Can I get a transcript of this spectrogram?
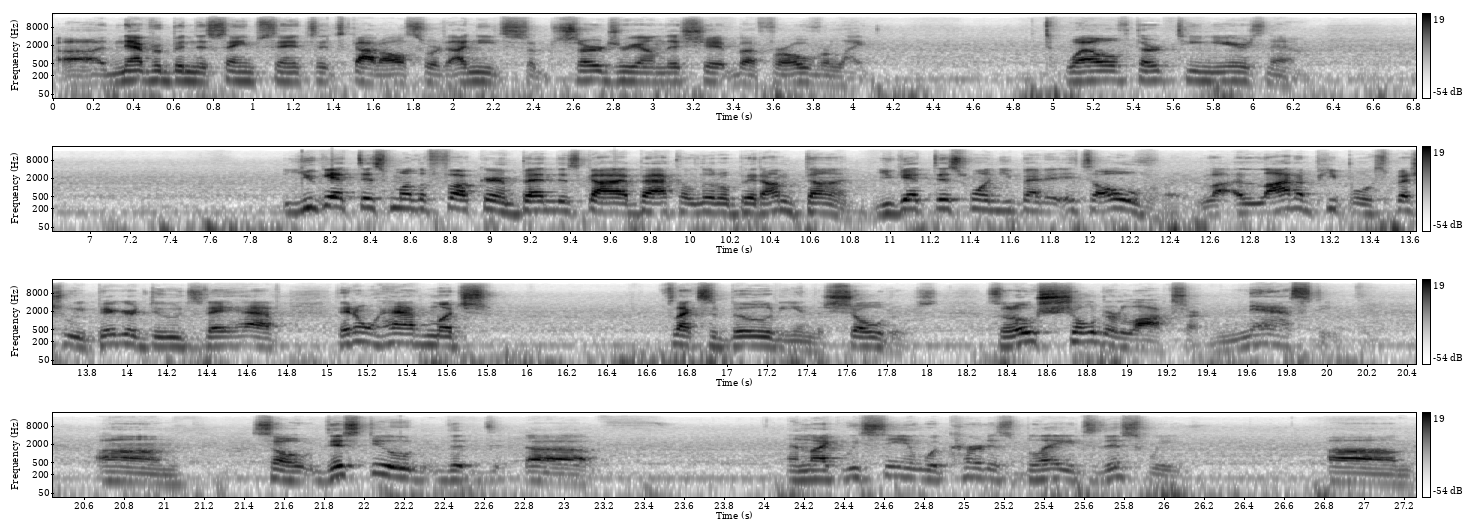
Uh, never been the same since. It's got all sorts. I need some surgery on this shit, but for over like 12, 13 years now. You get this motherfucker and bend this guy back a little bit, I'm done. You get this one, you bet it's over. A lot of people, especially bigger dudes, they have they don't have much flexibility in the shoulders. So those shoulder locks are nasty. Um, so this dude, the, uh, and like we seen with Curtis Blaydes this week, um,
